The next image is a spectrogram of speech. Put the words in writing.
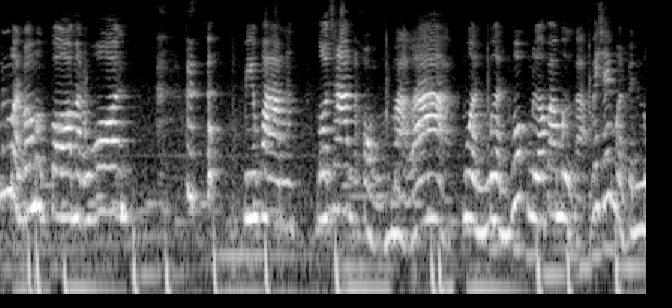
มันเหมือนปลาหมึกปลอมอะทุกคน มีความรสชาติของหม่าล่า เหมือนเหมือนพวกเนื้อปลาหมึกอะไม่ใช่เหมือนเป็นหน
